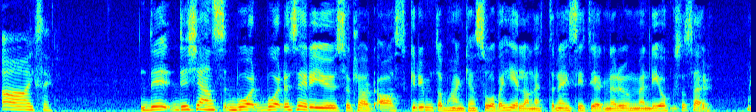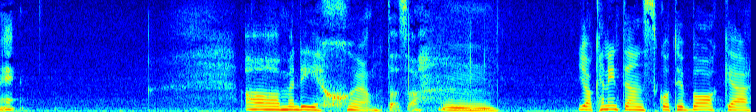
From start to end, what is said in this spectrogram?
ja, exakt. Det, det känns, både, både så är det ju såklart asgrymt om han kan sova hela nätterna i sitt egna rum men det är också så här, nej. Ja, men det är skönt alltså. Mm. Jag kan inte ens gå tillbaka.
